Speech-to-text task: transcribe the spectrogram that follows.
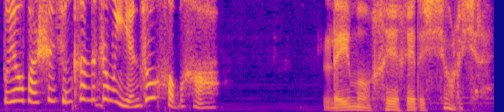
不要把事情看得这么严重，好不好？”雷梦嘿嘿的笑了起来。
